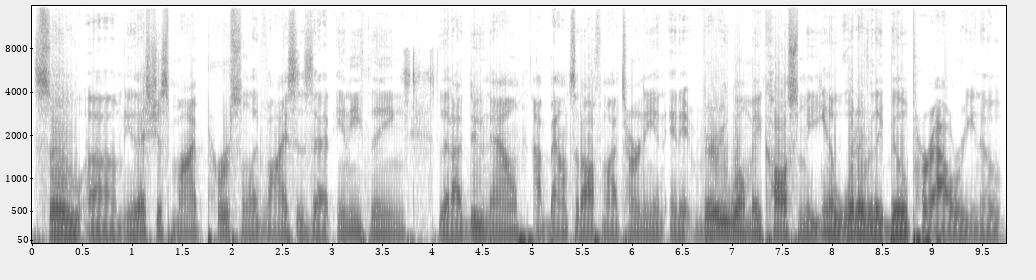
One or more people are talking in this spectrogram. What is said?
So, um, you know, that's just my personal advice is that anything that I do now, I bounce it off my attorney, and, and it very well may cost me, you know, whatever they bill per hour, you know,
